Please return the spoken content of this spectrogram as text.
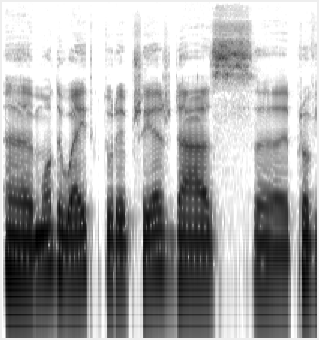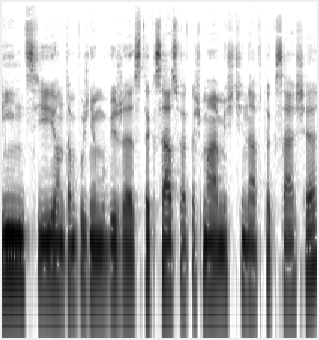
E, młody Wade, który przyjeżdża z prowincji, on tam później mówi, że z Teksasu, jakaś mała mieścina w Teksasie,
